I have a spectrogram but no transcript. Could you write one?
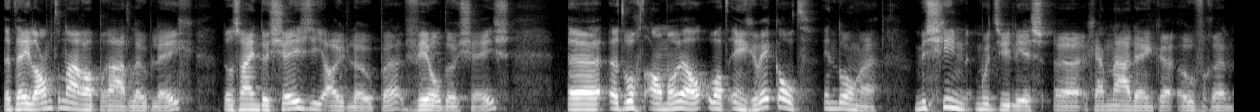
het hele ambtenarenapparaat loopt leeg. Er zijn dossiers die uitlopen, veel dossiers. Eh, het wordt allemaal wel wat ingewikkeld in Dongen. Misschien moeten jullie eens eh, gaan nadenken over een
